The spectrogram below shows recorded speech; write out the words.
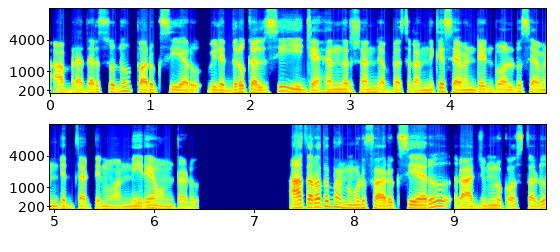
ఆ బ్రదర్స్ను ఫరూక్ సియారు వీళ్ళిద్దరూ కలిసి ఈ జహేందర్ షాని చంపేస్తారు. అందుకే 1712-1713 1 ఇయరే ఉంటాడు. ఆ తర్వాత మనముడు ఫరూక్ సియారు రాజ్యంలోకి వస్తాడు.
